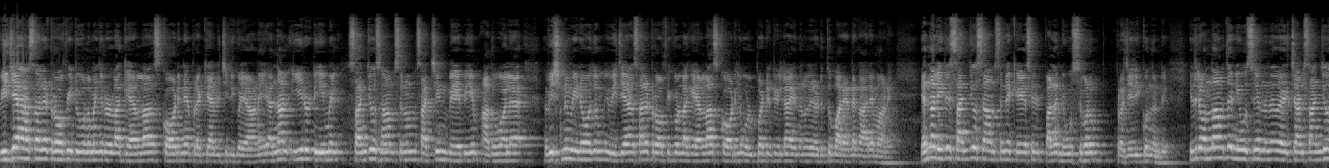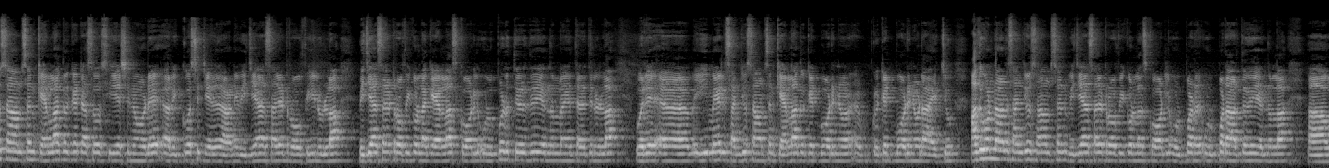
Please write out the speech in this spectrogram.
Vijay Hazare trophy ടൂർണമെന്റിലുള്ള കേരള സ്ക്വാഡിനെ പ്രഖ്യാപിച്ചിരിക്കുകയാണ്. എന്നാൽ ഈ ഒരു ടീമിൽ സഞ്ജു സാംസണും സച്ചിൻ ബേബിയും അതുപോലെ വിഷ്ണു വിനോദും വിജയ ഹസാല ട്രോഫിക്കുള്ള കേരള സ്ക്വാഡിൽ ഉൾപ്പെട്ടിട്ടില്ല എന്നുള്ളത് എടുത്തു പറയേണ്ട കാര്യമാണ്. എന്നാൽ ഇത് സഞ്ജു സാംസന്റെ കേസിൽ പല ന്യൂസുകളും പ്രചരിക്കുന്നുണ്ട്. ഇതിൽ ഒന്നാമത്തെ ന്യൂസ് എന്ന് വെച്ചാൽ സഞ്ജു സാംസൺ കേരള ക്രിക്കറ്റ് അസോസിയേഷനോട് റിക്വസ്റ്റ് ചെയ്തതാണ് വിജയാസാല ട്രോഫിയിലുള്ള വിജയാസാല ട്രോഫിക്കുള്ള കേരള സ്ക്വാഡിൽ ഉൾപ്പെടുത്തരുത് എന്നുള്ള തരത്തിലുള്ള ഒരു ഇമെയിൽ സഞ്ജു സാംസൺ കേരള ക്രിക്കറ്റ് ബോർഡിനോട് ക്രിക്കറ്റ് ബോർഡിനോട് അയച്ചു. അതുകൊണ്ടാണ് സഞ്ജു സാംസൺ വിജയാസാല ട്രോഫിക്കുള്ള സ്ക്വാഡിൽ ഉൾപ്പെട ഉൾപ്പെടാത്തത് എന്നുള്ള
